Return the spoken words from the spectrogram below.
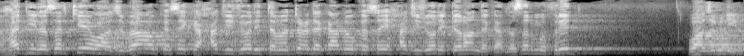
هەدی لەسەر کێ واجبە؟ ئەو کەسەی کە حەجی جۆری تەمەتوع دەکات ئەو کەسەی حەجی جۆری قیران دەکات لەسەر موفرید واجب نییە.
